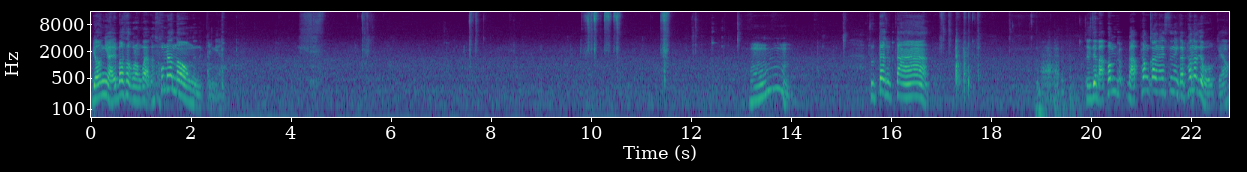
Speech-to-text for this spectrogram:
면이 얇아서 그런 거 약간 소면 넣어 먹는 느낌이야. 음 좋다 좋다. 저 이제 맛평 맛평가는 했으니까 편하게 먹을게요.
